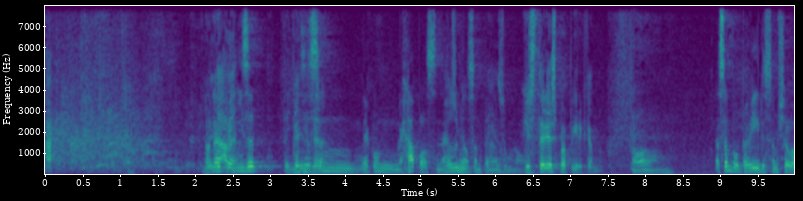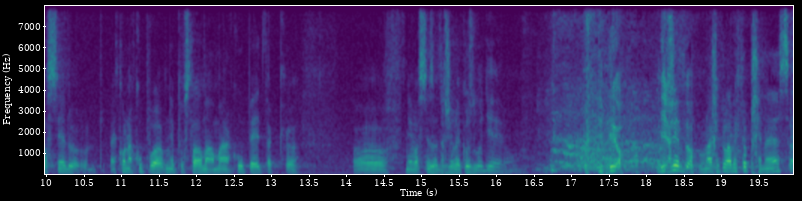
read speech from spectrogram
No Ne, ne, ale peníze, peníze, peníze. jsem jako nechápal, jsem, nerozuměl jsem penězům, no. hysterie s papírkama. no, no. Já jsem poprvé, když jsem šel vlastně do, jako nakupovat, mě poslala máma nakoupit, tak uh, mě vlastně zadržel jako zloděje, no. Jo, Protože ona řekla, abych to přines a...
